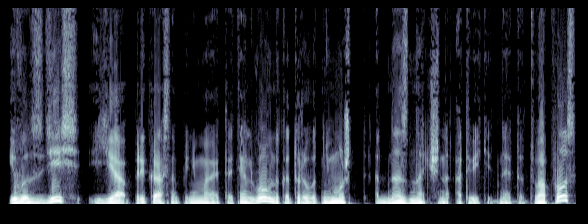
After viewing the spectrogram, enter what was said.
И вот здесь я прекрасно понимаю Татьяну Львовну, которая вот не может однозначно ответить на этот вопрос,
